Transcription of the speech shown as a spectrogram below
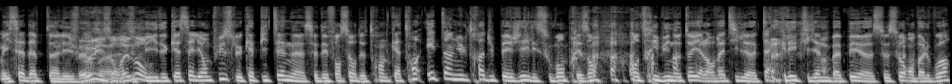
Mais ils s'adaptent, hein, les joueurs oui, ils ont euh, raison. pays de Cassel. Et en plus, le capitaine, ce défenseur de 34 ans, est un ultra du PSG. Il est souvent présent en tribune Auteuil. Alors va-t-il tacler Kylian Mbappé euh, ce soir? On va le voir.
